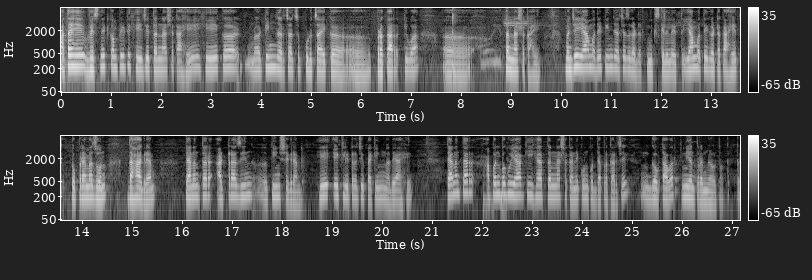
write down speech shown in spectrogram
आता हे व्हेस्नेट कंप्लीट हे जे तणनाशक आहे हे एक टिंजरचाच पुढचा एक प्रकार किंवा तणनाशक आहे. म्हणजे यामध्ये टिंजरचेच घटक मिक्स केलेले आहेत. यामध्ये घटक आहेत टोप्रॅमॅझोन दहा ग्रॅम त्यानंतर अट्राझिन तीनशे ग्रॅम. हे एक लिटरची पॅकिंगमध्ये आहे. त्यानंतर आपण बघूया की ह्या तणनाशकाने कोणकोणत्या प्रकारचे गवतावर नियंत्रण मिळवतात तर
